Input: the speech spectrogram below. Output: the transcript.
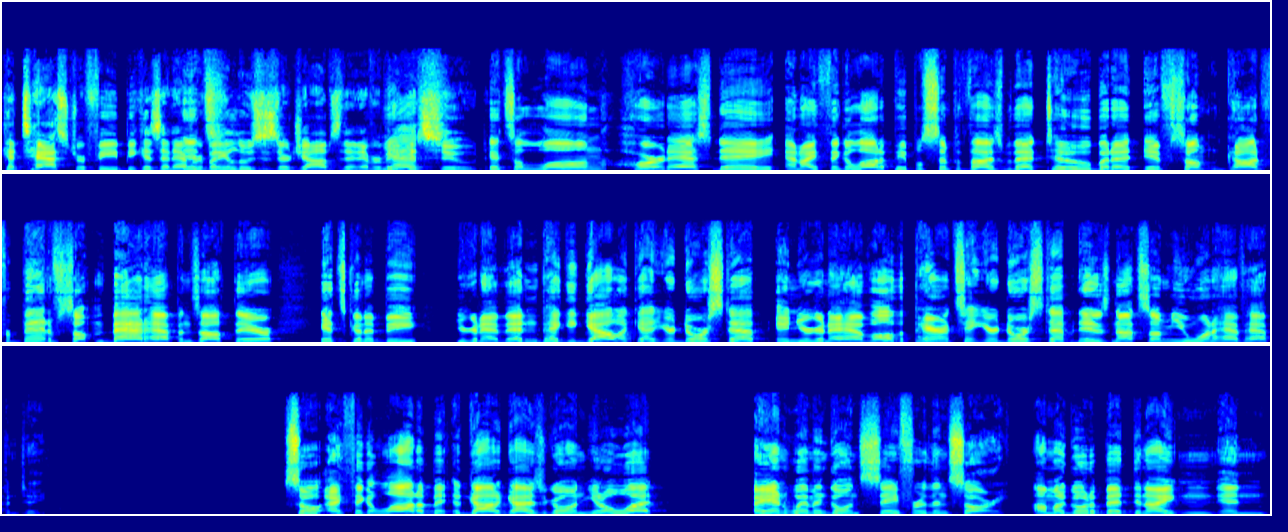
catastrophe because then everybody loses their jobs, and then everybody gets sued. It's a long, hard ass day, and I think a lot of people sympathize with that too. But if something, God forbid, if something bad happens out there, it's going to be you're going to have Ed and Peggy Gallek at your doorstep, and you're going to have all the parents at your doorstep, and it is not something you want to have happen to you. So I think a lot of bi- a lot of guys are going, you know what, and women going safer than sorry. I'm going to go to bed tonight, and and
